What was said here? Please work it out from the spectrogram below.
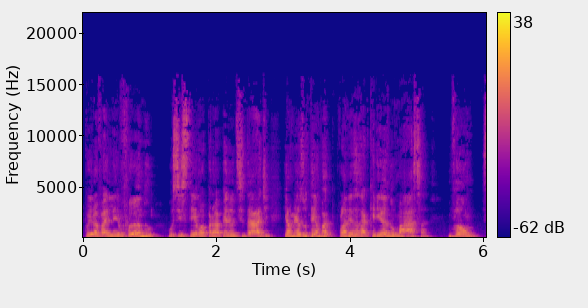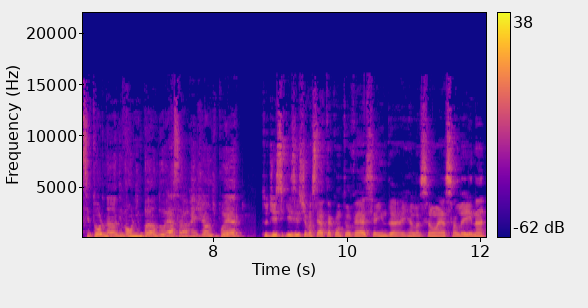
a poeira vai levando o sistema para a periodicidade e, ao mesmo tempo, planetas a criando massa vão se tornando e vão limpando essa região de poeira. Tu disse que existe uma certa controvérsia ainda em relação a essa lei, né?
